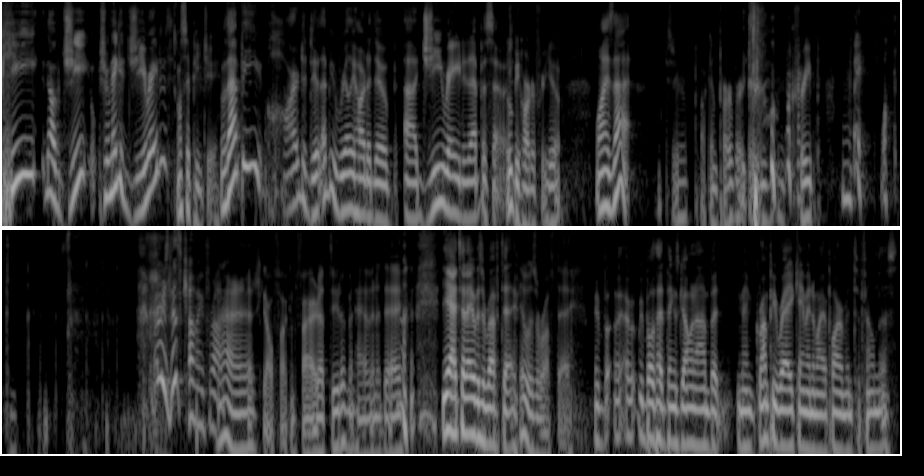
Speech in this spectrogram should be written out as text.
P no G. Should we make it G rated? I'll say PG. Would that be hard to do? That'd be really hard to do. Uh, G rated episode. It would be harder for you. Why is that? Because you're a fucking pervert, dude. Creep. Wait, what? Where is this coming from? I don't know. I just get all fucking fired up, dude. I've been having a day. Yeah, today was a rough day. it was a rough day. We, bo- uh, we both had things going on, but man, Grumpy Ray came into my apartment to film this.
